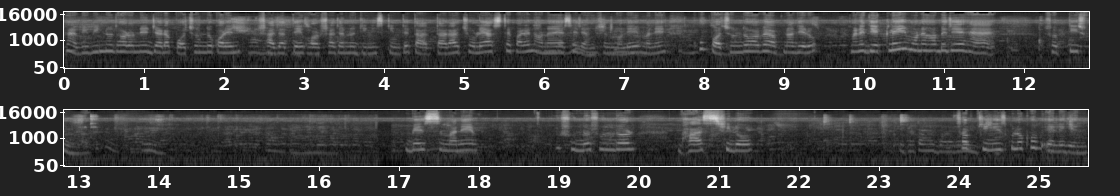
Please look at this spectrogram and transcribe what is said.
হ্যাঁ বিভিন্ন ধরনের যারা পছন্দ করেন সাজাতে ঘর সাজানোর জিনিস কিনতে তা- তারা চলে আসতে পারেন অনায়াসে জাংশন মলে মানে খুব পছন্দ হবে আপনাদেরও। মানে দেখলেই মনে হবে যে হ্যাঁ সত্যিই সুন্দর। বেশ মানে সুন্দর সুন্দর ভাস ছিল। সব জিনিসগুলো খুব এলিগেন্ট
